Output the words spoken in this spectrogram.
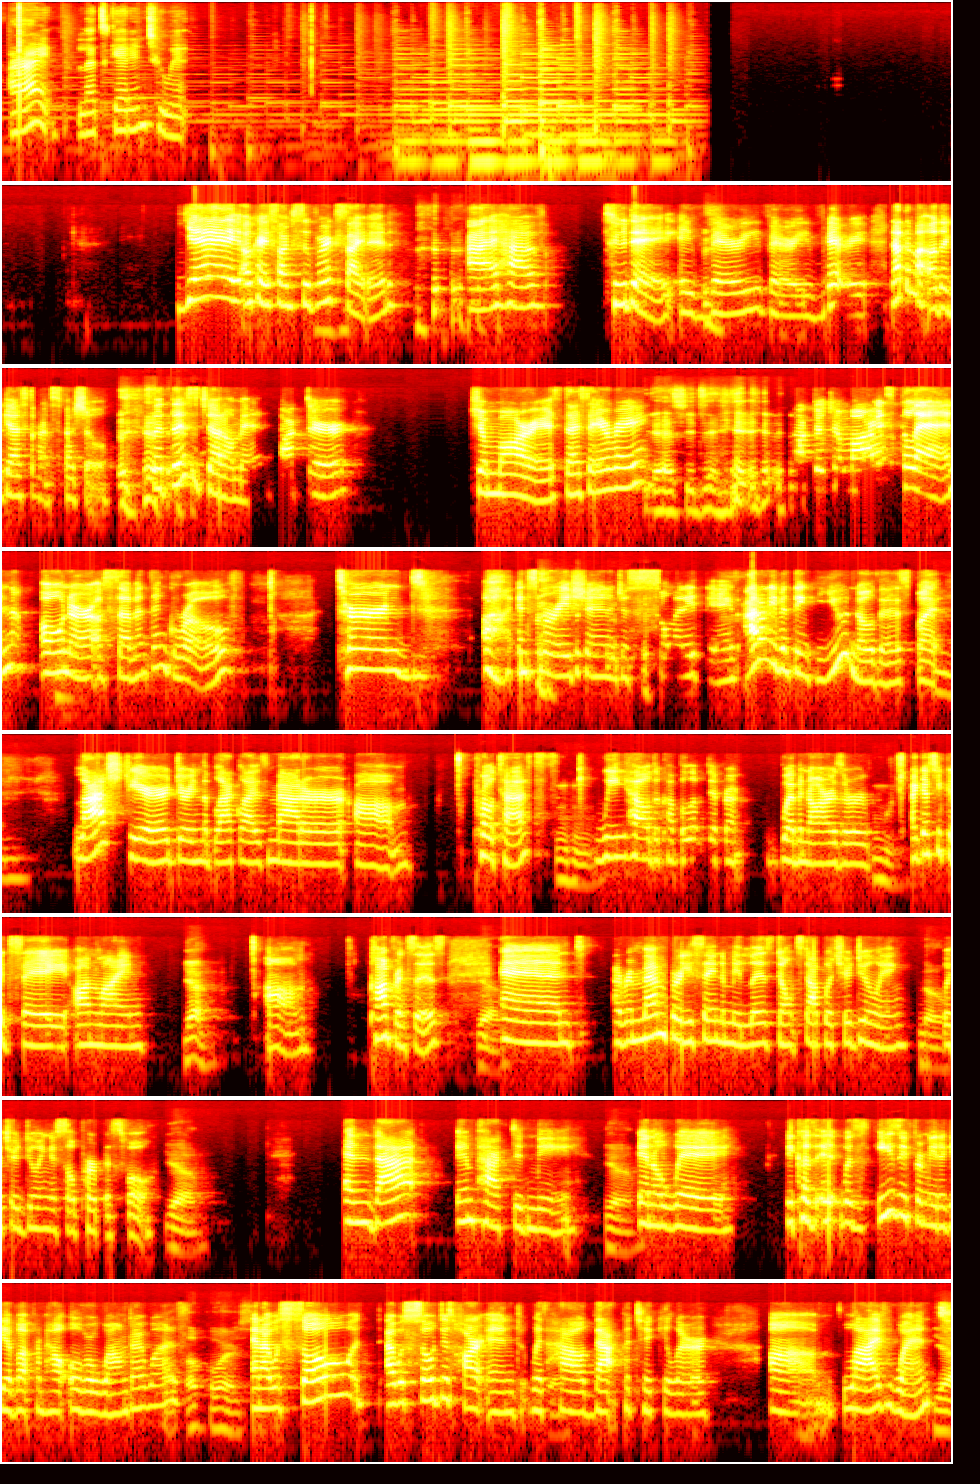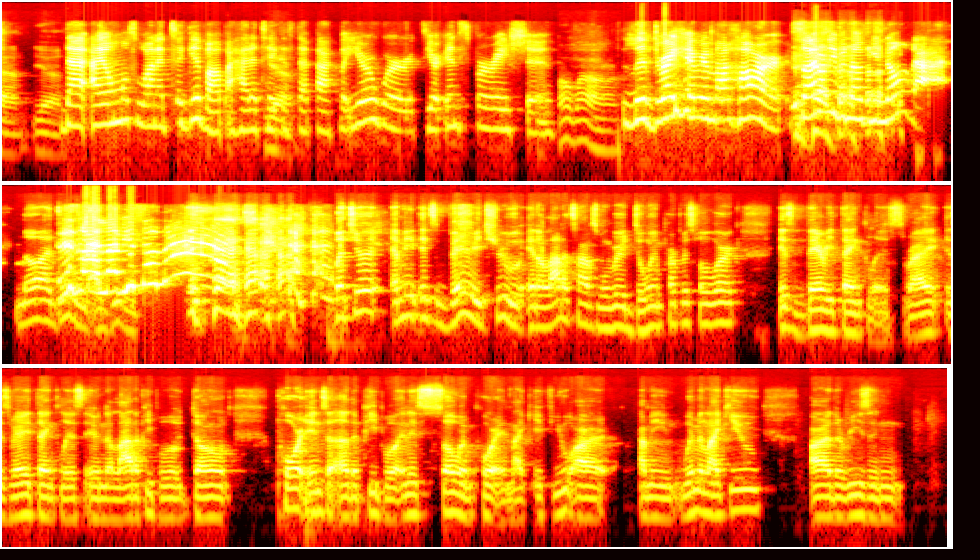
All right, let's get into it. Yay! Okay, so I'm super excited. I have today a very, very, very, not that my other guests aren't special, but this gentleman, Dr. Jamaris, did I say it right? Yes, you did. Dr. Jamaris Glenn, owner of Seventh and Grove, turned uh, inspiration and just so many things. I don't even think you know this, but mm. last year during the Black Lives Matter um, protests, mm-hmm. we held a couple of different webinars, or mm. I guess you could say online. Yeah. Um, conferences. Yeah. And I remember you saying to me, Liz, don't stop what you're doing. No. What you're doing is so purposeful. Yeah. And that impacted me yeah. in a way because it was easy for me to give up from how overwhelmed I was. Of course. And I was so I was so disheartened with yeah. how that particular um live went yeah yeah. that i almost wanted to give up. I had to take yeah. a step back. But your words your inspiration oh wow. lived right here in my heart. So i don't even know if you know that. No i this is why i, I love you so much. but you're i mean it's very true. And a lot of times when we're doing purposeful work it's very thankless right? It's very thankless. And a lot of people don't pour into other people. And it's so important. Like if you are i mean women like you are the reason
